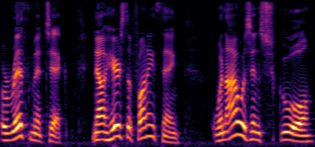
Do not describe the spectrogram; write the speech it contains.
arithmetic. Now, here's the funny thing: when I was in school,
